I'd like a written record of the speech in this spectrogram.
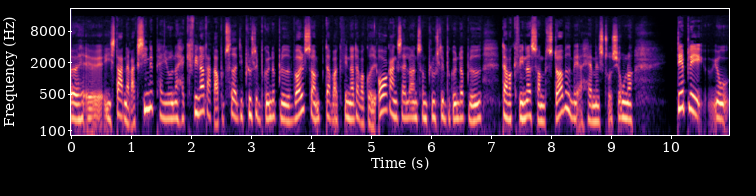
øh, øh, i starten af vaccineperioden at have kvinder, der rapporterede, at de pludselig begyndte at bløde voldsomt. Der var kvinder, der var gået i overgangsalderen, som pludselig begyndte at bløde. Der var kvinder, som stoppede med at have menstruationer. Det blev jo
